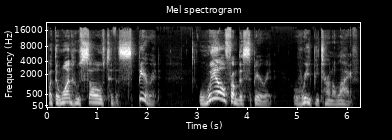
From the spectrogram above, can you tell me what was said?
but the one who sows to the Spirit will from the Spirit reap eternal life.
